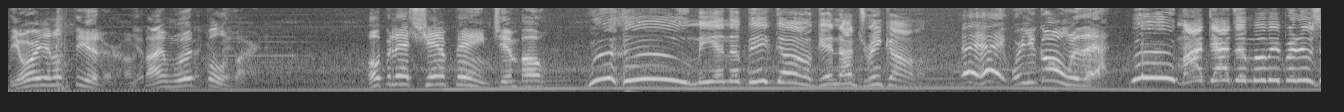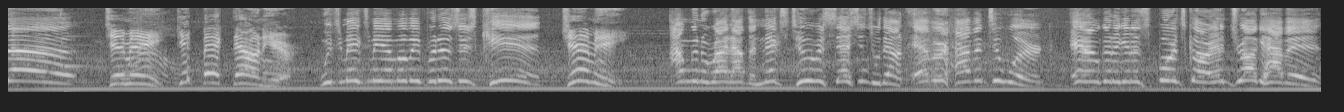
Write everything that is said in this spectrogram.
The Oriental Theater on Vinewood Boulevard. Open that champagne, Jimbo. Woohoo! Me and the big dog getting our drink on. Hey, hey, where you going with that? Woo! My dad's a movie producer! Jimmy, get back down here. Which makes me a movie producer's kid. Jimmy! I'm gonna ride out the next two recessions without ever having to work. And I'm gonna get a sports car and a drug habit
